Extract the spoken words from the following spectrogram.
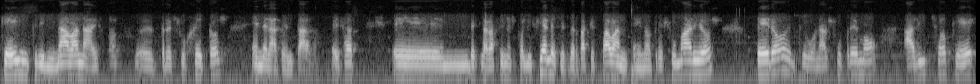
que incriminaban a estos eh, tres sujetos en el atentado. Esas declaraciones policiales, es verdad que estaban en otros sumarios, pero el Tribunal Supremo ha dicho que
